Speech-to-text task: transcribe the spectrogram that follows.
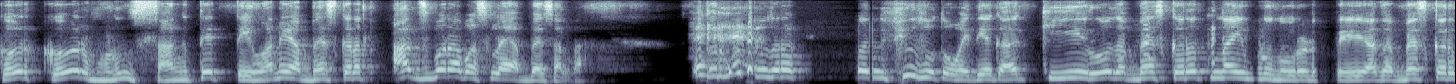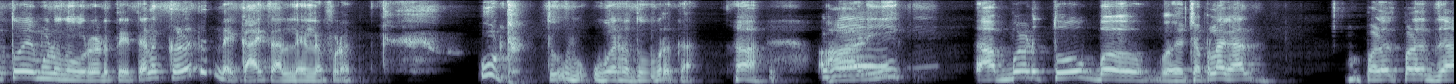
कर कर म्हणून सांगते तेव्हा नाही अभ्यास करत आज बरा बसलाय अभ्यासाला. तर तो जरा कन्फ्युज होतो माहितीये का? की रोज अभ्यास करत नाही म्हणून ओरडते आज अभ्यास करतोय म्हणून ओरडते. त्याला कळतच नाही काय चाललंय लफडं. उठ तू वर होतो बरं का. हा. आणि ताबडतोब चपला घाल. पळत पळत जा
